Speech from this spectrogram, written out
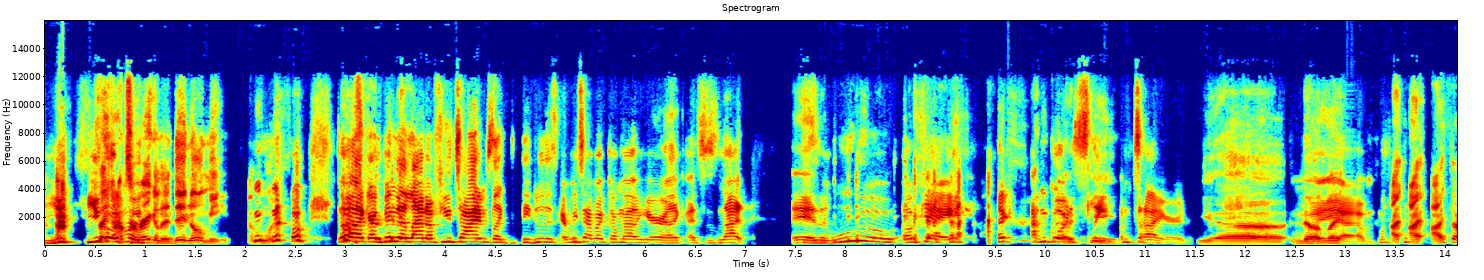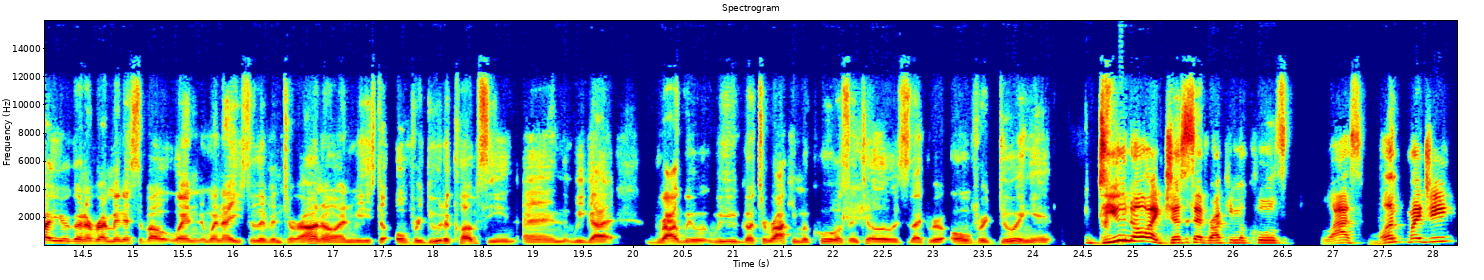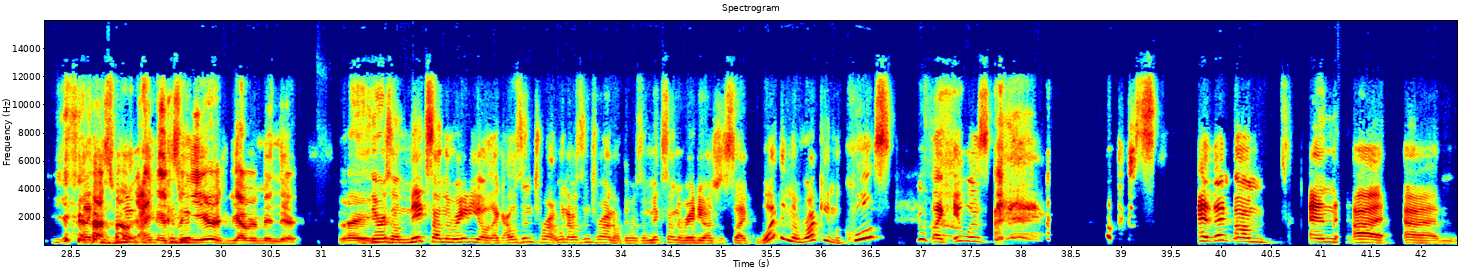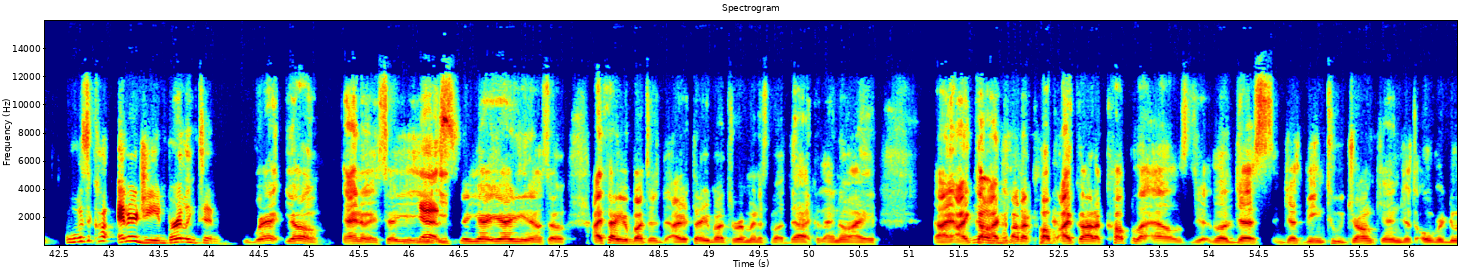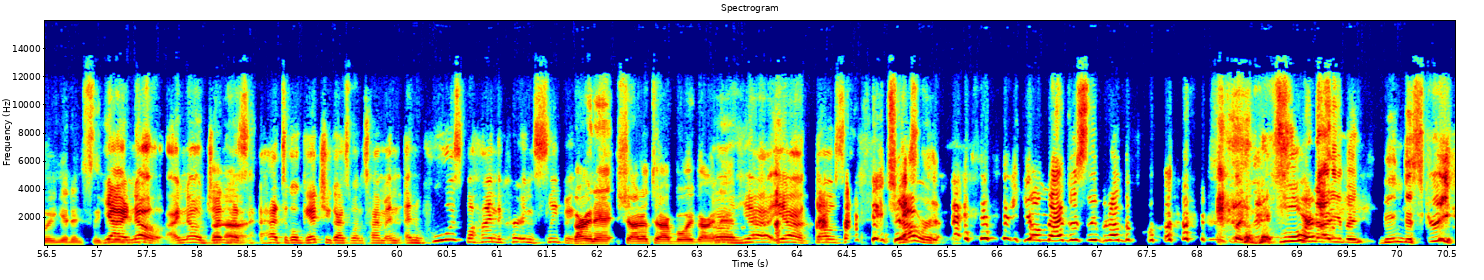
you, you like, I'm a regular. They know me. no, no, like I've been to Atlanta a few times. Like they do this every time I come out here. Like this is not and woo, okay. like I'm going okay. to sleep. I'm tired. Yeah. No, but yeah. I, I, I thought you were gonna reminisce about when when I used to live in Toronto and we used to overdo the club scene and we got we we go to Rocky McCool's until it was like we were overdoing it. Do you know I just said Rocky McCool's last month, my G? Yeah. Like, we, and it's been we, years we haven't been there. Like, there was a mix on the radio. Like I was in Toronto when I was in Toronto, there was a mix on the radio. I was just like, what in the Rocky McCool's? Like it was and then um and uh um what was it called? Energy in Burlington. Right, yo. Anyway, so you, Yes. you, you, yeah, yeah, you know. So I thought you were about to. I thought you were about to reminisce about that because I know I, I, I, got, No. I got a couple. I got a couple of L's just just being too drunk and just overdoing it and sleeping. Yeah, I know. I know. Jen has Uh, had to go get you guys one time. And and who was behind the curtain sleeping? Garnett, shout out to our boy Oh Garnett. yeah, yeah. That was Just- y'all were Yo, man, just sleeping on the floor. Like, On the you're- floor. You're not even being discreet.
